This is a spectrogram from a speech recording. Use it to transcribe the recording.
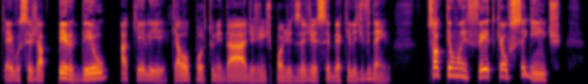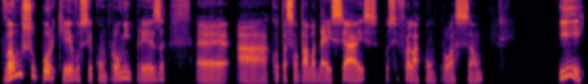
que aí você já perdeu aquele, aquela oportunidade, a gente pode dizer, de receber aquele dividendo. Só que tem um efeito que é o seguinte: Vamos supor que você comprou uma empresa, é, a cotação estava 10 reais, você foi lá, comprou a ação e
